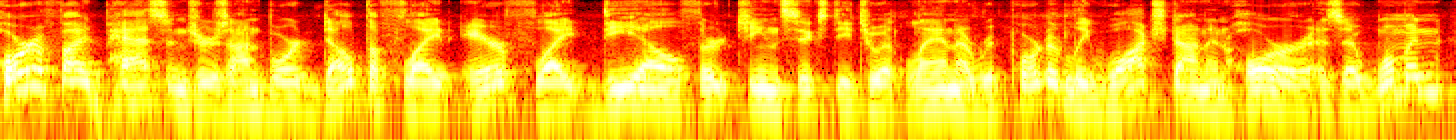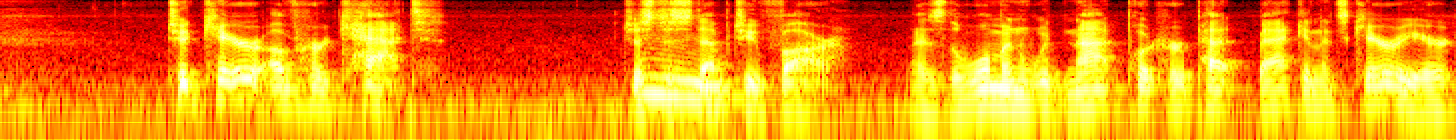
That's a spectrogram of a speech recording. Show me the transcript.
Horrified passengers on board Delta Flight Air Flight DL 1360 to Atlanta reportedly watched on in horror as a woman took care of her cat just a step hmm. too far, as the woman would not put her pet back in its carrier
